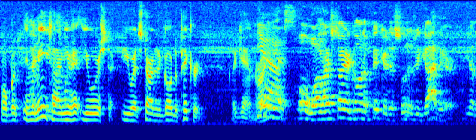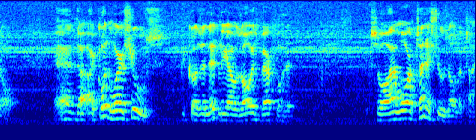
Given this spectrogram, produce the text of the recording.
well, but in the meantime, you had, you were, st- you had started to go to Pickard again, right? Yes. Oh, well, I started going to Pickard as soon as we got here, you know. And uh, I couldn't wear shoes because in Italy I was always barefooted. So I wore tennis shoes all the time.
